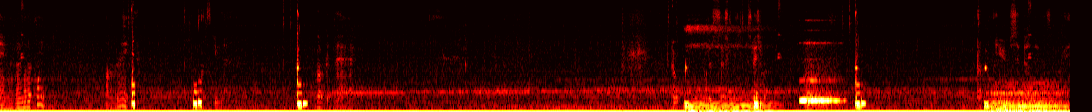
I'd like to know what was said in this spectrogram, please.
and I got another point. Alright. Let's do that. Look at that. Oh, what does this mean? Spacebar. Oh, here, set buildings. Okay.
